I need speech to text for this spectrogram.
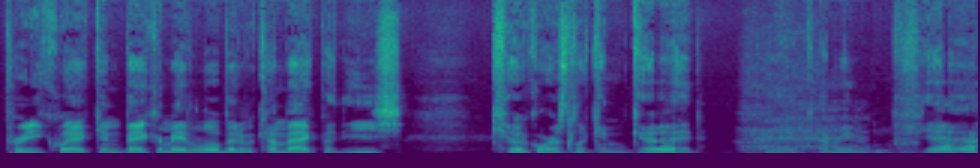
pretty quick, and Baker made a little bit of a comeback, but yeesh, Kilgore's looking good. Like, I mean, yeah.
